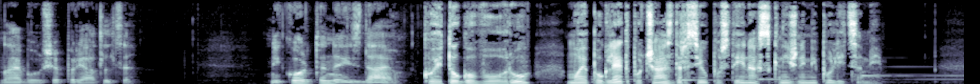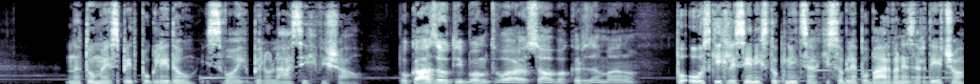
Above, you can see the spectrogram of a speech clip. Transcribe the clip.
najboljše prijateljice. Nikoli te ne izdajo. Ko je to govoril, mu je pogled počas drsel po stenah s knjižnimi policami. Na to me je spet pogledal iz svojih belolasih višav. Pokazal ti bom tvojo sobo, kar za mano. Po oskih lesenih stopnicah, ki so bile pobarvane z rdečo,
